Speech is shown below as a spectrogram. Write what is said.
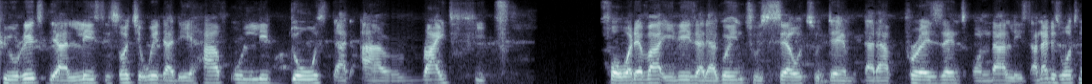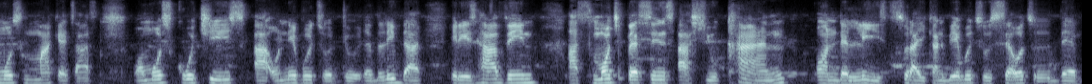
curate their list in such a way that they have only those that are right fit for whatever it is that they are going to sell to them that are present on that list. And that is what most marketers or most coaches are unable to do. They believe that it is having as much persons as you can on the list so that you can be able to sell to them.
